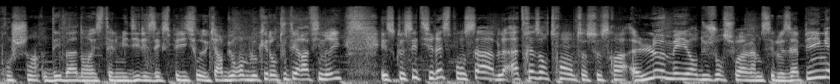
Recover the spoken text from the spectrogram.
prochain débat dans Estelle Midi, les expéditions de carburant bloquées dans toutes les raffineries. Est-ce que c'est irresponsable? À 13h30, ce sera le meilleur du jour sur RMC le zapping.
